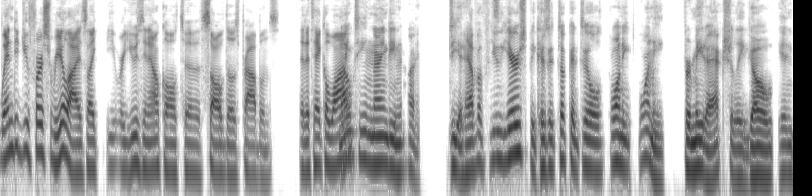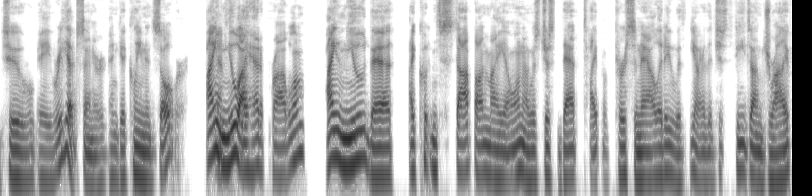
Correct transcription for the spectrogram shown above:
when did you first realize like you were using alcohol to solve those problems? Did it take a while? 1999. Do you have a few years? Because it took until 2020 for me to actually go into a rehab center and get clean and sober. I yeah. knew I had a problem. I knew that I couldn't stop on my own. I was just that type of personality with, you know, that just feeds on drive.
